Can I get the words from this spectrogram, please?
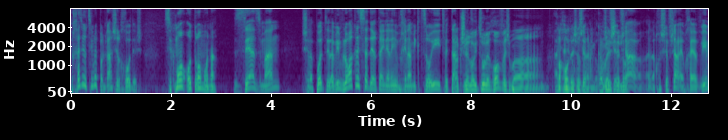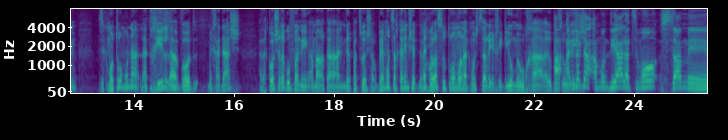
ואחרי זה יוצאים לפגרה של חודש. זה כמו עוד טרום עונה. זה הזמן של הפועל תל אביב, לא רק לסדר את העניינים מבחינה מקצועית וטקטית. רק שלא יצאו לחופש ב- אני- בחודש לא הזה, אני מקווה שלא. שאפשר, אני חושב שאפשר, הם חייבים, זה כמו טרום עונה, להתחיל לעבוד מחדש על הכושר הגופני. אמרת, אני מדי פצוע, יש הרבה מאוד שחקנים שבאמת נכון, לא עשו טרום נכון. עונה כמו שצריך, הגיעו מאוחר, היו ה- פצועים. אני חושב שהמונדיאל עצמו שם אה,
